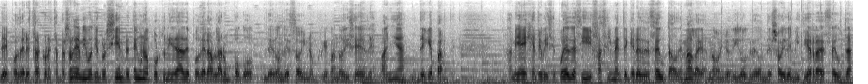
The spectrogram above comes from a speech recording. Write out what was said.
de poder estar con estas personas y al mismo tiempo siempre tengo una oportunidad de poder hablar un poco de dónde soy, ¿no? Porque cuando dices de España, ¿de qué parte? A mí hay gente que me dice, ¿puedes decir fácilmente que eres de Ceuta o de Málaga? No, yo digo que de donde soy, de mi tierra de Ceuta,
